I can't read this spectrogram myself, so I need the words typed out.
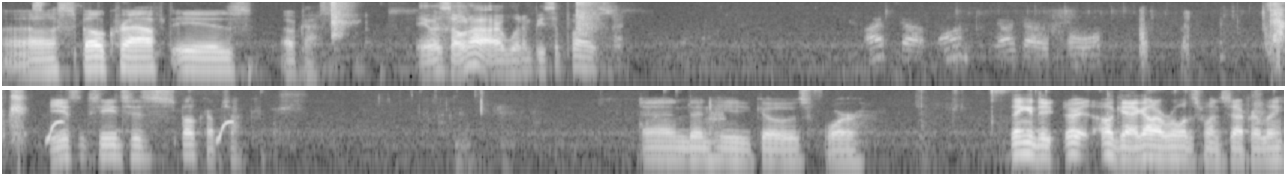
Uh, spellcraft is okay. Arizona, I wouldn't be surprised. I've got one. Yeah, I got a four. Fuck. He succeeds his spellcraft check. And then he goes for. Thing er, okay, I gotta roll this one separately.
